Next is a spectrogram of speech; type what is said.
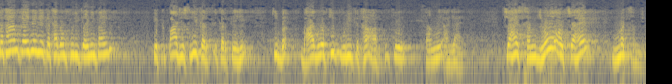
कथा हम कह देंगे कथा तो हम पूरी कह नहीं पाएँगे। एक पाठ इसलिए करते, करते हैं कि भागवत की पूरी कथा आपके सामने आ जाए। चाहे समझो और चाहे मत समझो।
